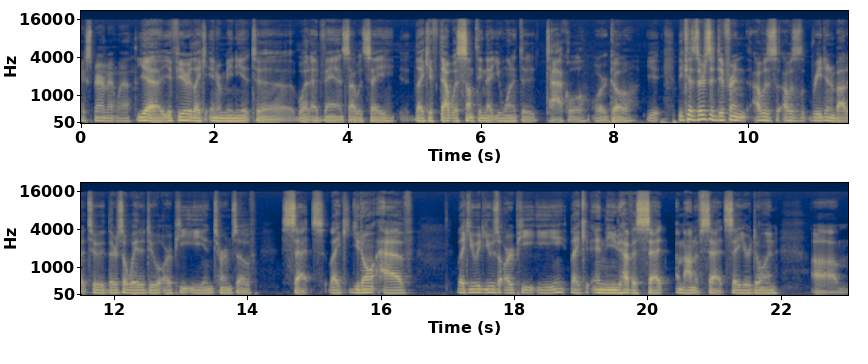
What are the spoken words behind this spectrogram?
experiment with. Yeah, if you're like intermediate to what advanced, I would say like if that was something that you wanted to tackle or go you, because there's a different I was I was reading about it too. There's a way to do RPE in terms of sets. Like you don't have like you would use RPE like and you have a set amount of sets. Say you're doing um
